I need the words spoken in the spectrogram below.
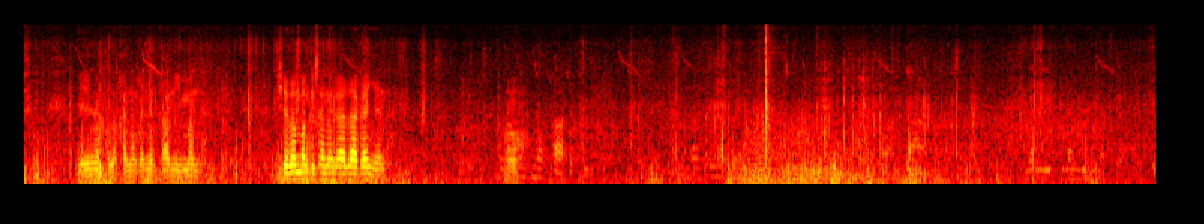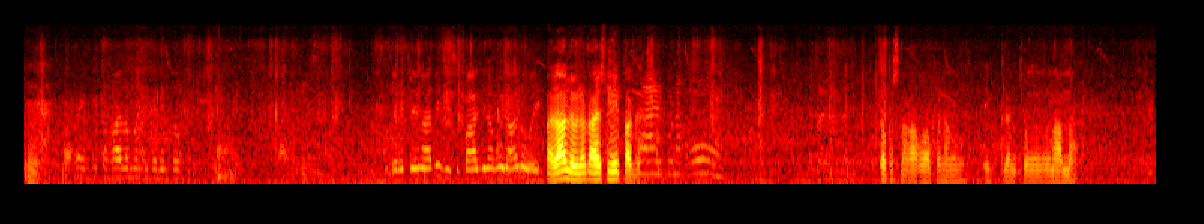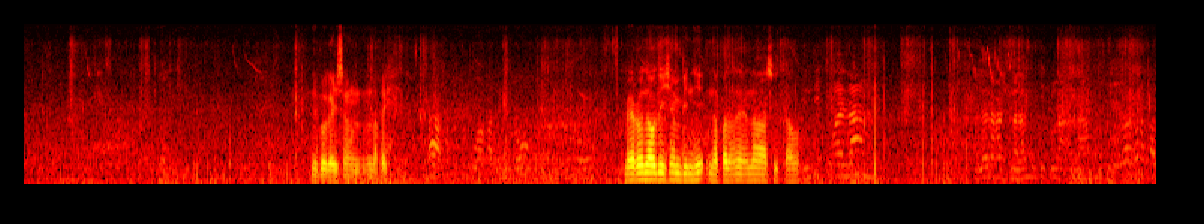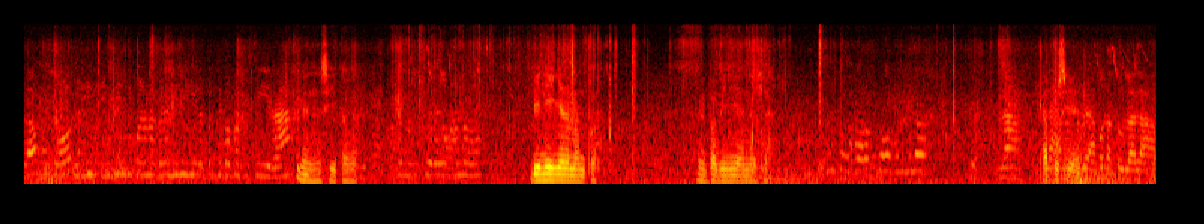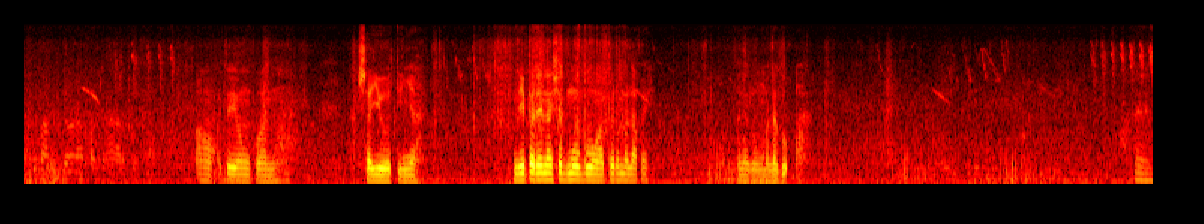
Yan ang palaka ng kanyang taniman. Siya lang mag-isa nag-aalaga niyan. Oh. Okay, hindi tanghalan mo ng ganito. Ganito yung ating sisipagin ako lalo eh. Ah, Lalo na tayo sinipag. Tapos nakakuha pa ng eggplant yung mama. Di ba guys, ang laki. Meron na ulit siyang binhi na pala na nakasitaw. Hindi ko alam. Wala lahat na lang, hindi ko na alam. Wala ka nang alam ngayon? Hindi, hindi, ko alam na ganun hinihila. Pag di ba masisira? Yan ang sitaw. Masisira yung ano. Binhi niya naman to. May pabinihan na siya. Tapos yan. Ako natulala ako bakit. Oh, ito yung kuan sa UT niya. Hindi pa rin lang siya bumubunga pero malaki. Malagong malago. Ayan.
